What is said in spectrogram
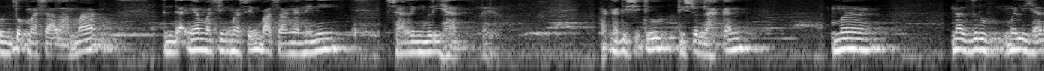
untuk masa lama Hendaknya masing-masing pasangan ini saling melihat ya. Maka di situ disunahkan menadruh melihat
